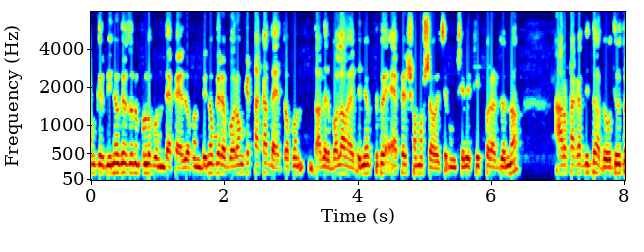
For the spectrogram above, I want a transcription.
অঙ্কের বিনিয়োগের জন্য প্রলোভন দেখায়। যখন বিনিয়োগেরা বড় অঙ্কের টাকা দেয়, তখন তাদের বলা হয় বিনিয়োগকৃত অ্যাপের সমস্যা হয়েছে এবং সেটি ঠিক করার জন্য আরও টাকা দিতে হবে। অতিরিক্ত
